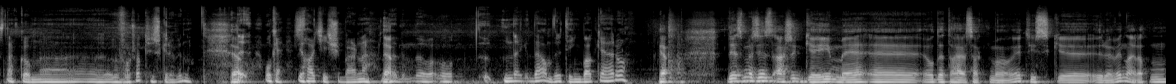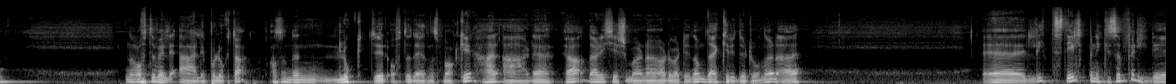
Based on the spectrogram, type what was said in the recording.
Snakke om uh, fortsatt tysk rødvin. Ja. Ok, vi har kirsebærene. Ja. Men det, det, er andre ting baki her òg. Ja. Det som jeg syns er så gøy med, eh, og dette har jeg sagt mange ganger, tysk rødvin, er at den den er ofte veldig ærlig på lukta. Altså Den lukter ofte det den smaker. Her er det ja, det er de kirsebærene har du vært innom. Det er kryddertoner. Det er eh, litt stilt, men ikke så veldig,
